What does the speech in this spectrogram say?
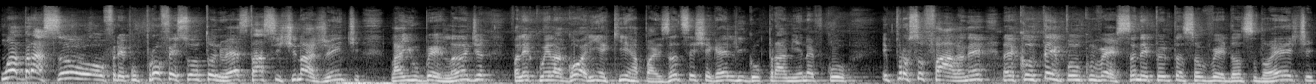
Um abração, Frei, pro professor Antônio S, tá assistindo a gente lá em Uberlândia. Falei com ele agora aqui, rapaz. Antes de você chegar, ele ligou pra mim, né? Ficou. E o professor fala, né? Ficou um tempão conversando, ele perguntando sobre o Verdão do Sudoeste.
